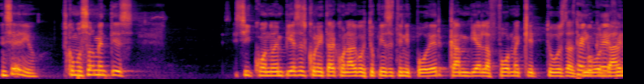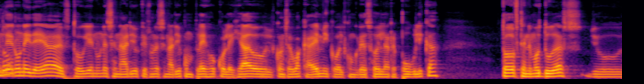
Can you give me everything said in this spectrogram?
¿En serio? Es como solamente es si cuando empiezas a conectar con algo que tú piensas tiene poder, cambia la forma que tú estás Tengo divulgando. que defender una idea, estoy en un escenario que es un escenario complejo, colegiado, el Consejo Académico, el Congreso de la República. Todos tenemos dudas, yo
